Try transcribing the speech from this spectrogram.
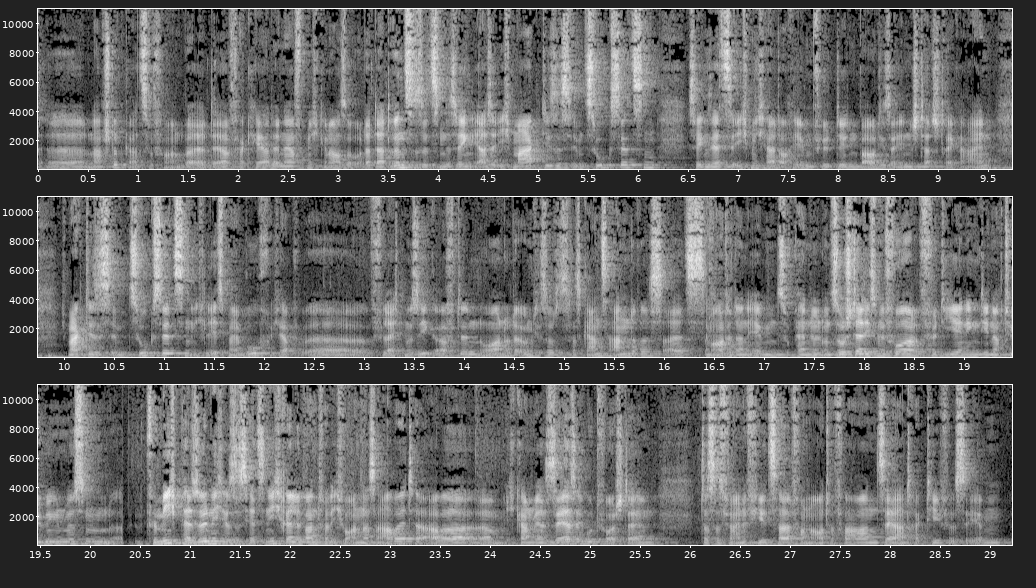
äh, nach Stuttgart zu fahren, weil der Verkehr, der nervt mich genauso. Oder da drin zu sitzen. Deswegen, also ich mag dieses im Zug sitzen, deswegen setze ich mich halt auch eben für den Bau dieser Innenstadtstrecke ein. Ich mag dieses im Zug sitzen, ich lese mein Buch, ich habe äh, vielleicht Musik auf den Ohren oder irgendwie so, das ist was ganz anderes, als im Auto dann eben zu pendeln. Und so stelle ich es mir vor für diejenigen, die nach Tübingen müssen. Für mich persönlich ist es jetzt nicht relevant, weil ich woanders arbeite, aber ähm, ich kann mir sehr, sehr gut vorstellen, dass es für eine Vielzahl von Autofahrern sehr attraktiv ist, eben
